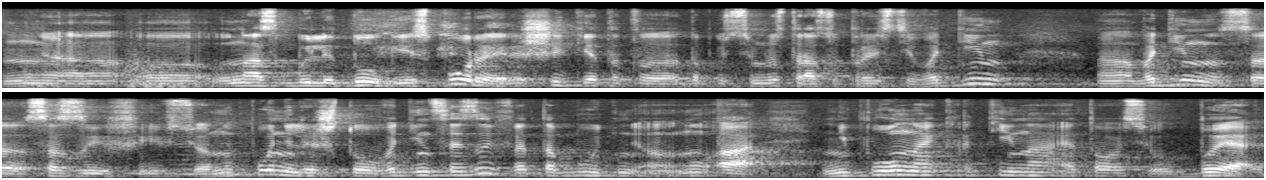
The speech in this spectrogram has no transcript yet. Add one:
у нас были долгие споры решить этот, допустим, иллюстрацию провести в один в один со- созыв и все. Ну, поняли, что в один созыв это будет, э, ну, а, неполная картина этого всего, б,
